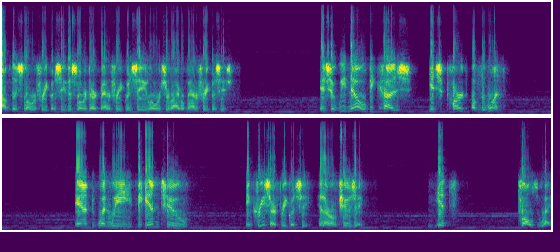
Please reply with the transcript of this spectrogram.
of this lower frequency, this lower dark matter frequency, lower survival matter frequencies. And so we know because it's part of the one. And when we begin to increase our frequency in our own choosing, it falls away.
